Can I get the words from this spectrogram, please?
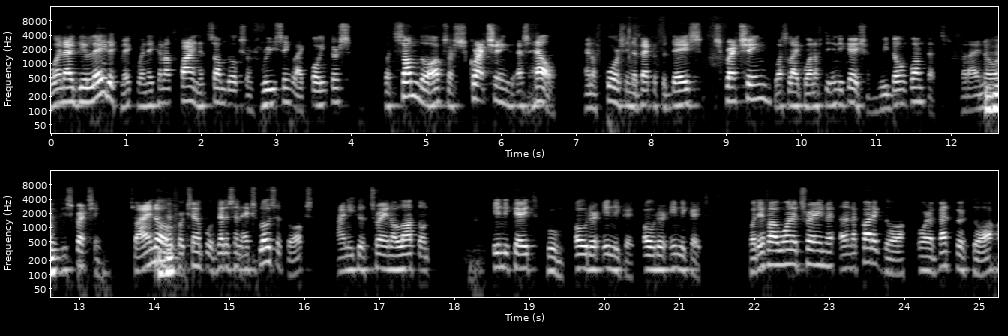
When I delay the click, when they cannot find it, some dogs are freezing like pointers, but some dogs are scratching as hell. And of course, in the back of the days, scratching was like one of the indication. We don't want that, but I know Mhm. the scratching. So I know, Mhm. for example, if that is an explosive dogs, I need to train a lot on indicate, boom, odor, indicate, odor, indicate. But if I want to train a, a narcotic dog or a bed bug dog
